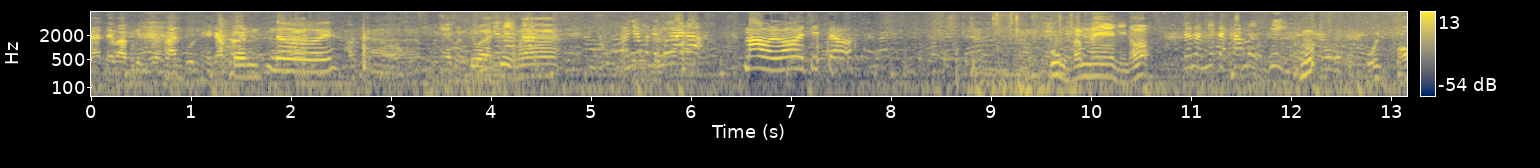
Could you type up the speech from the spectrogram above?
นะแต่ว่าเป็นสะพานบุญให้กับเพิ่นโดยอ่าผู้ใหญ่เพิ่นด้วยชื่อมาเอายังไม่ได้เมื่อยเนาะเมาเลยว่าว่าจิตเจ้ากุ้งน้ำแน่นี่เนาะก็เลยมีแต่ปลาหมึกพิงหึโอ้ยพอ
